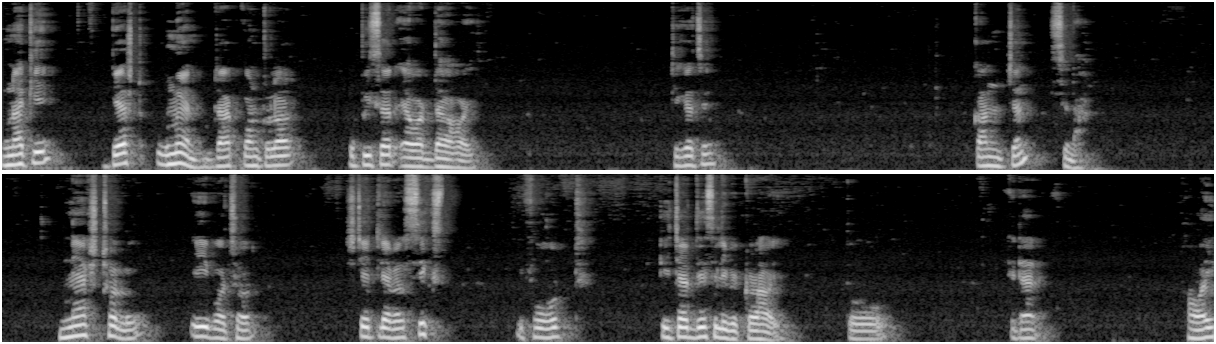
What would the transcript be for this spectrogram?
ওনাকে best women drug controller officer award দেওয়া হয়। ঠিক আছে? কাঞ্চন সিনহা। নেক্সট হলো এই বছর state level six fourth teacher day celebrate করা হয়। তো এটার হয়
